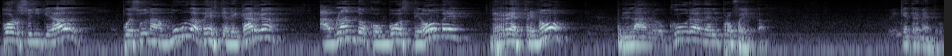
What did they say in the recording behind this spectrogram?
por su iniquidad, pues una muda bestia de carga, hablando con voz de hombre, refrenó la locura del profeta. Qué tremendo.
